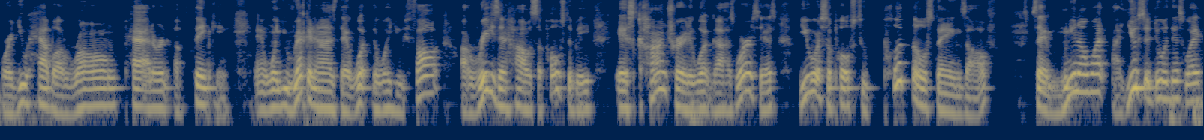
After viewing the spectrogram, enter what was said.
where you have a wrong pattern of thinking. And when you recognize that what the way you thought or reason how it's supposed to be is contrary to what God's word says, you are supposed to put those things off say, you know what? I used to do it this way,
